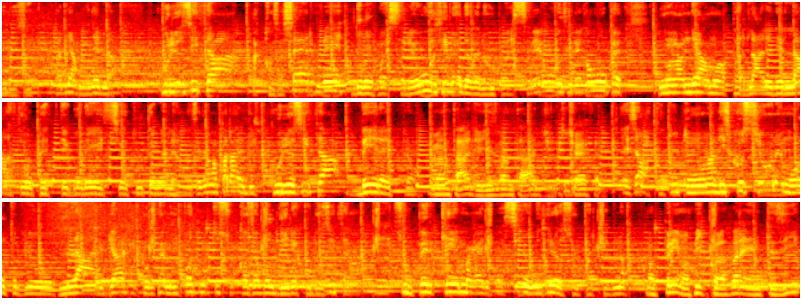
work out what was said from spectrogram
curiosità? Parliamo della curiosità a cosa serve, dove può essere utile, dove non può essere utile. Comunque non andiamo a parlare del lato pettegolezzi o tutte quelle cose, andiamo a parlare di curiosità vera e propria. I vantaggi, gli svantaggi, eccetera. Esatto, tutta una discussione molto più larga che comprende un po' tutto su cosa vuol dire curiosità e sul perché magari può essere utile o sul perché no. Ma prima, piccola parentesi,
